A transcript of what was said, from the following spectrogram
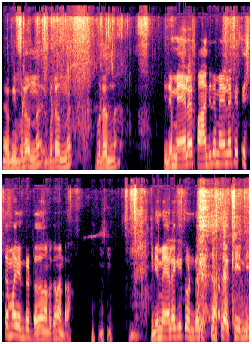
നോക്കി ഇവിടെ ഒന്ന് ഇവിടെ ഒന്ന് ഇവിടെ ഒന്ന്. ഇതിന്റെ മേലെ പാന്റിന്റെ മേലേക്കൊക്കെ ഇഷ്ടമായി ഉണ്ട് കേട്ടോ. അത് നടക്കുന്നുണ്ടോ? ഇനി മേലേക്കൊക്കെ ഉണ്ട്. അതൊക്കെ ഇനി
